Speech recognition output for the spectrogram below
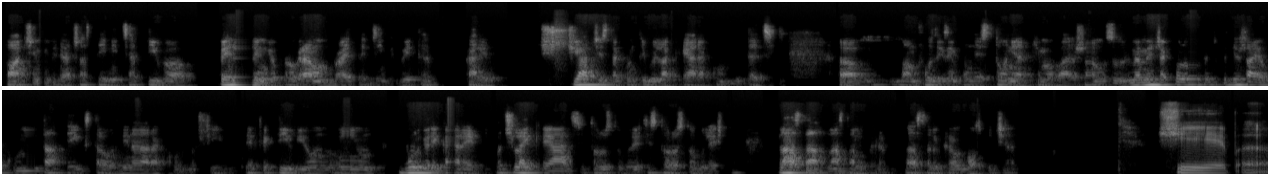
facem prin această inițiativă, pe lângă programul Bright Labs Incubator, care și acesta contribuie la crearea comunității. Um, am fost, de exemplu, în Estonia în primăvară și am văzut lumea merge acolo pentru că deja e o comunitate extraordinară acolo și efectiv e un, e un bulgăre care, după ce l-ai creat, se tot rostogolește, se tot rostogolește. La asta, la asta lucrăm, la asta lucrăm în mod special. Și uh,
